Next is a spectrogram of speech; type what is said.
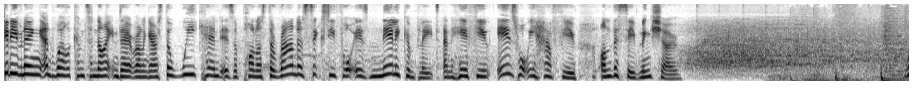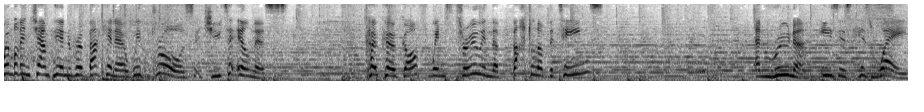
Good evening and welcome to Night and Day at Roland Garros. The weekend is upon us. The round of 64 is nearly complete, and here for you is what we have for you on this evening's show. Wimbledon champion Rybakina withdraws due to illness. Coco Gauff wins through in the Battle of the Teens. And Rune eases his way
